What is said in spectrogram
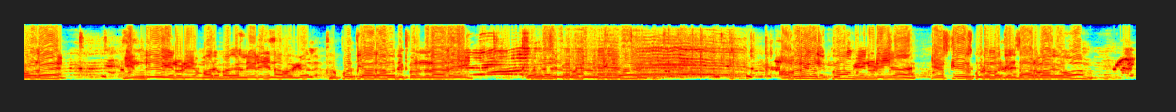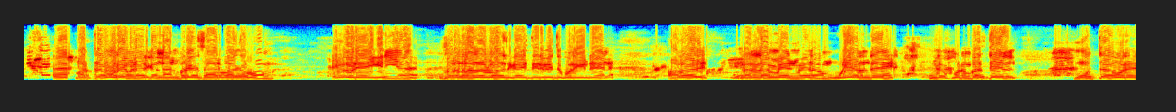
போல இன்று என்னுடைய மருமகன் லெனின் அவர்கள் முப்பத்தி ஆறாவது பிறந்த நாளை கொண்டாடி கொண்டிருக்கின்றார் அவர்களுக்கும் என்னுடைய எஸ்கேஎஸ் குடும்பத்தின் சார்பாகவும் மற்ற உறவினர்கள் நண்பர்கள் சார்பாகவும் எங்களுடைய இனிய பிறந்தநாள் நல்வாழ்த்துக்களை தெரிவித்துக் கொள்கின்றேன். அவர் நல்ல மேன்மேலும் உயர்ந்து இந்த குடும்பத்தில் மூத்த ஒரு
